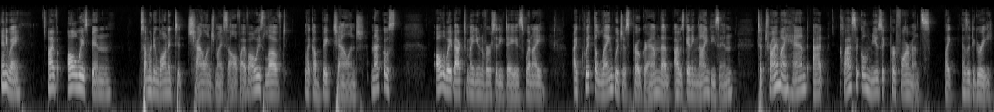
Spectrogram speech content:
Anyway, I've always been someone who wanted to challenge myself. I've always loved like a big challenge. And that goes all the way back to my university days when I I quit the languages program that I was getting 90s in to try my hand at classical music performance, like as a degree,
